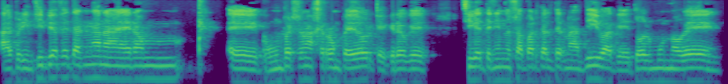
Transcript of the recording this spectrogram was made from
al principio Zetangana era un, eh, como un personaje rompedor que creo que sigue teniendo esa parte alternativa que todo el mundo ve,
